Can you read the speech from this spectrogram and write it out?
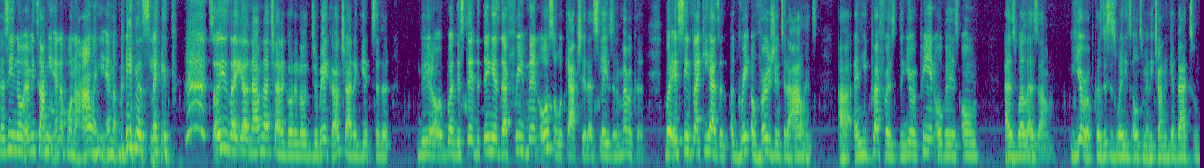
because he know every time he end up on an island, he end up being a slave. so he's like, yo, now I'm not trying to go to no Jamaica. I'm trying to get to the, you know. But the the thing is that free men also were captured as slaves in America, but it seems like he has a, a great aversion to the islands, uh, and he prefers the European over his own, as well as um, Europe, because this is where he's ultimately trying to get back to.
